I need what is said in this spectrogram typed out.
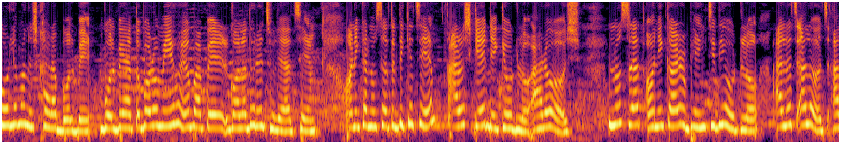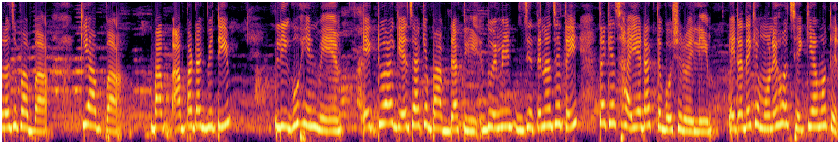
করলে মানুষ খারাপ বলবে? বলবে, এত বড় মেয়ে হয়ে বাপের গলা ধরে ঝুলে আছে। অনিকা নুসরাতের দিকে চেয়ে আরসকে ডেকে উঠল আরস নুসরাত অনিকার ভেংচি দিয়ে উঠল, আলোচ আলোচ আলোচ বাবা, কি আব্বা? বাপ, আব্বা ডাক বেটি, লিগুহীন মেয়ে। একটু আগে যাকে বাপ ডাকলি, দুই মিনিট যেতে না যেতেই তাকে ছাইয়া ডাকতে বসে রইলি। এটা দেখে মনে হচ্ছে কিয়ামতের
